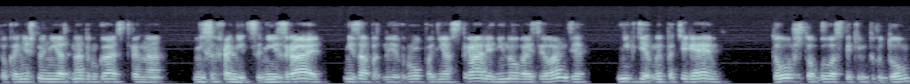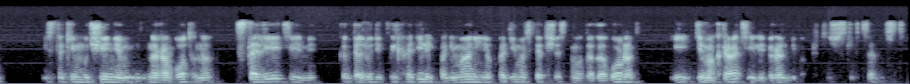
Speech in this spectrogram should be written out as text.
то, конечно, ни одна другая страна не сохранится. Ни Израиль, ни Западная Европа, ни Австралия, ни Новая Зеландия. Нигде. Мы потеряем то, что было с таким трудом и с таким мучением наработано столетиями, когда люди приходили к пониманию необходимости общественного договора и демократии, либерально-демократических ценностей.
